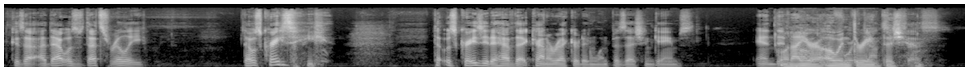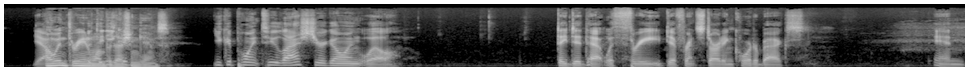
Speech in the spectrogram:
because that was that's really that was crazy. that was crazy to have that kind of record in one possession games. And then Well, now you're 0 with and fourth 3 down this year. Yeah, Oh, and three in But one you could- possession games. you could point to last year going, well, they did that with three different starting quarterbacks. And,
